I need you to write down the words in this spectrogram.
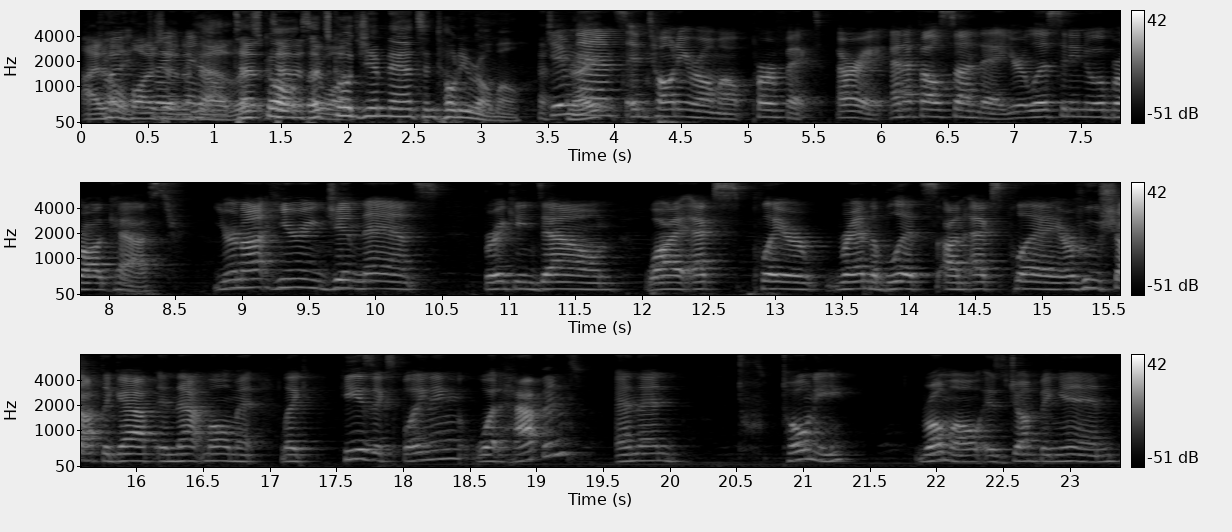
I Troy- don't watch Troy NFL. Yeah, let's go. tennis Let's go. Jim Nantz and Tony Romo. Jim right? Nantz and Tony Romo. Perfect. All right. NFL Sunday. You're listening to a broadcast. You're not hearing Jim Nantz breaking down why X player ran the blitz on X play or who shot the gap in that moment. Like, he is explaining what happened, and then t- Tony Romo is jumping in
